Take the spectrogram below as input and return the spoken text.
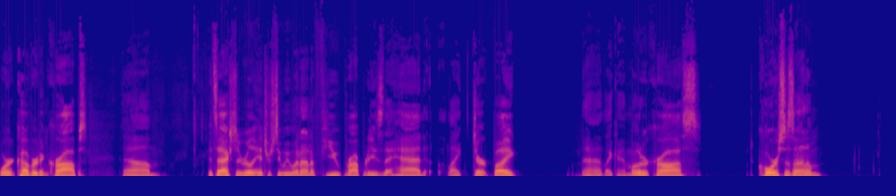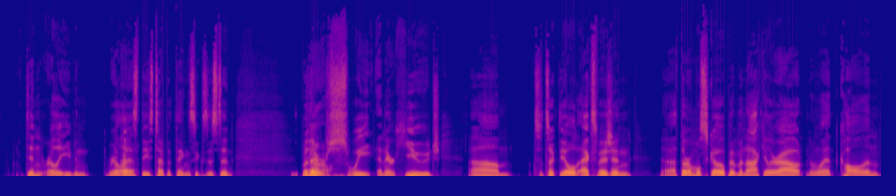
weren't covered in crops. Um, it's actually really interesting. We went on a few properties that had like dirt bike, uh, like a motocross courses on them. Didn't really even realize these type of things existed, but they Yeah. were sweet and they're huge. Um, so took the old X Vision uh, thermal scope and monocular out and went calling.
